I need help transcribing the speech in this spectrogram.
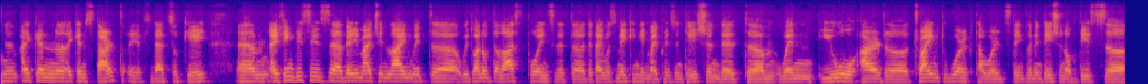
Um, I can uh, I can start if that's okay. Um, I think this is uh, very much in line with uh, with one of the last points that uh, that I was making in my presentation. That um, when you are uh, trying to work towards the implementation of this uh,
